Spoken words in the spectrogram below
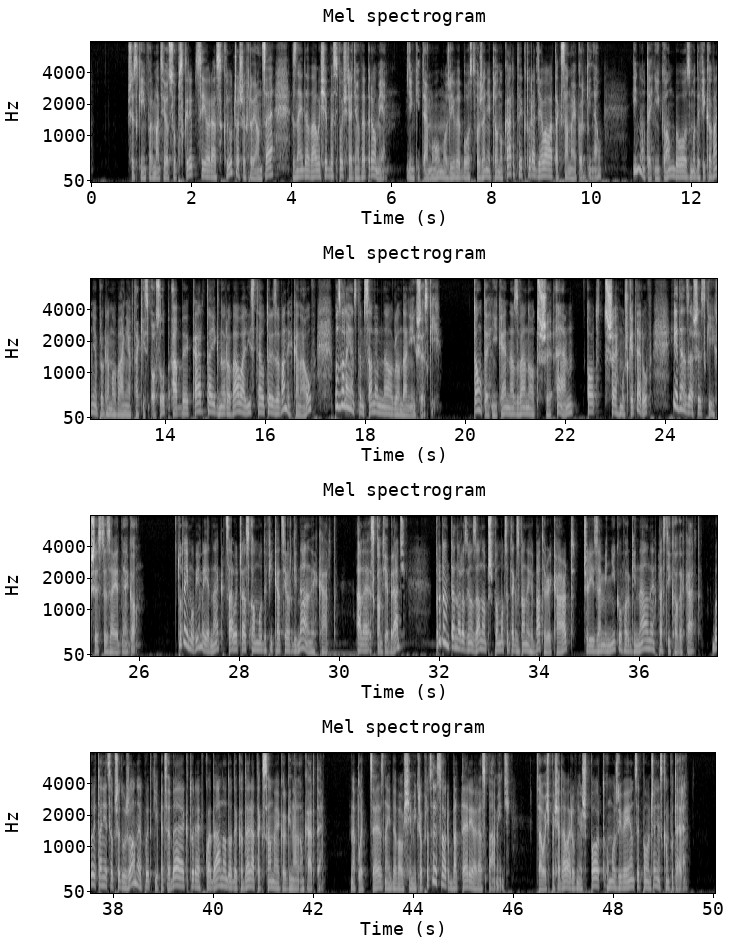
Wszystkie informacje o subskrypcji oraz klucze szyfrujące znajdowały się bezpośrednio w EPROMie. Dzięki temu możliwe było stworzenie klonu karty, która działała tak samo jak oryginał. Inną techniką było zmodyfikowanie oprogramowania w taki sposób, aby karta ignorowała listę autoryzowanych kanałów, pozwalając tym samym na oglądanie ich wszystkich. Tą technikę nazwano 3M od trzech muszkieterów, jeden za wszystkich, wszyscy za jednego. Tutaj mówimy jednak cały czas o modyfikacji oryginalnych kart. Ale skąd je brać? Problem ten rozwiązano przy pomocy tzw. Tak battery card, czyli zamienników oryginalnych plastikowych kart. Były to nieco przedłużone płytki PCB, które wkładano do dekodera tak samo jak oryginalną kartę. Na płytce znajdował się mikroprocesor, bateria oraz pamięć. Całość posiadała również port umożliwiający połączenie z komputerem.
